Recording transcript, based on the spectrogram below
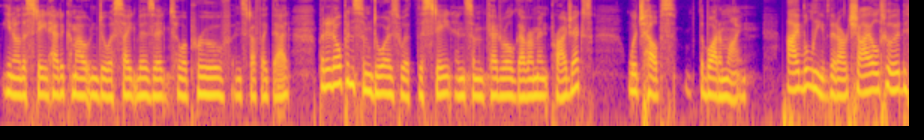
You know, the state had to come out and do a site visit to approve and stuff like that. But it opens some doors with the state and some federal government projects, which helps the bottom line. I believe that our childhood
